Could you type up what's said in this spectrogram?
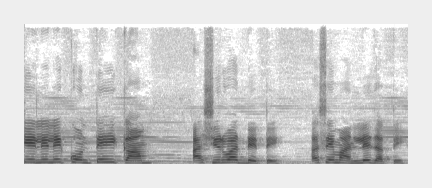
केलेले कोणतेही काम आशीर्वाद देते असे मानले जाते.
